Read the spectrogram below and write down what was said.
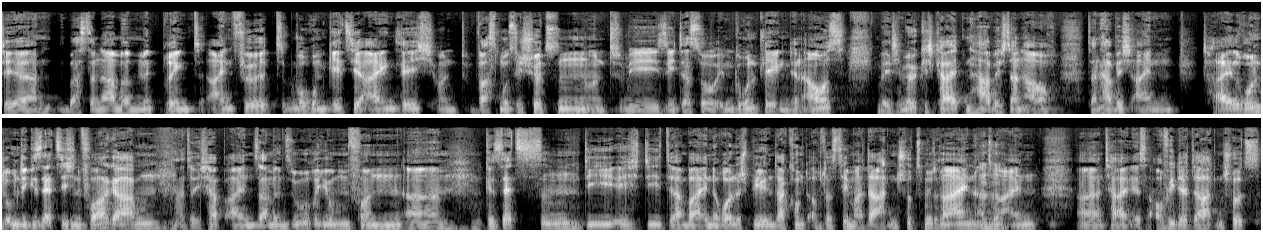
der, was der Name mitbringt, einführt, worum geht's hier eigentlich und was muss ich schützen und wie sieht das so im Grundlegenden aus, welche Möglichkeiten habe ich dann auch. Dann habe ich einen Teil rund um die gesetzlichen Vorgaben. Also ich habe ein Sammelsurium von äh, Gesetzen, die ich, die dabei eine Rolle spielen. Da kommt auch das Thema Datenschutz mit rein. Also mhm. ein äh, Teil ist auch wieder Datenschutz.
